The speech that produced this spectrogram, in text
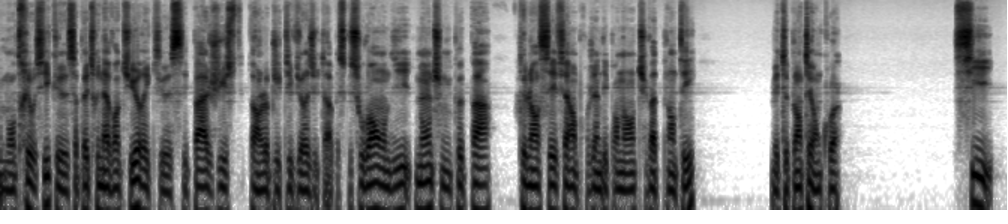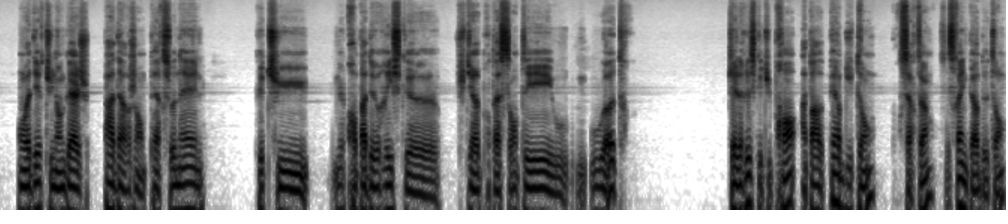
montrer aussi que ça peut être une aventure et que c'est pas juste dans l'objectif du résultat. Parce que souvent on dit non, tu ne peux pas te lancer, faire un projet indépendant, tu vas te planter. Mais te planter en quoi? Si, on va dire, tu n'engages pas d'argent personnel, que tu ne prends pas de risque, euh, je dirais, pour ta santé ou, autre, quel risque tu prends à part perdre du temps Pour certains, ce sera une perte de temps.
